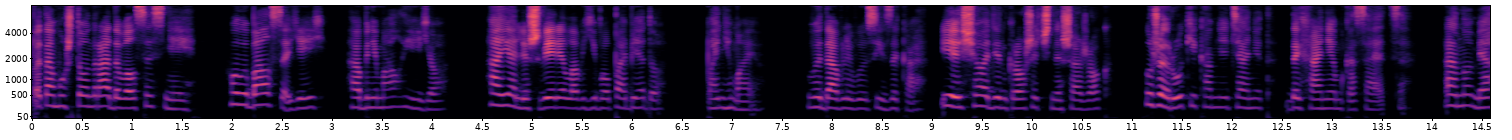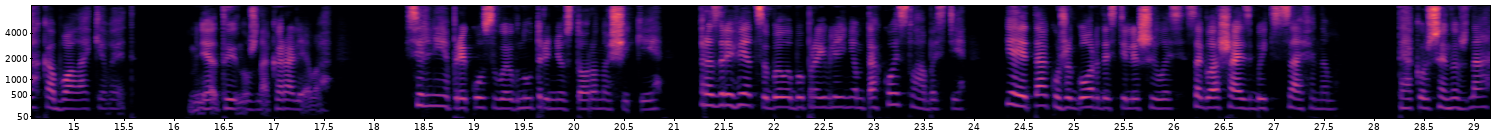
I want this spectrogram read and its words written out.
Потому что он радовался с ней, улыбался ей, обнимал ее. А я лишь верила в его победу. Понимаю. Выдавливаю с языка. Еще один крошечный шажок. Уже руки ко мне тянет, дыханием касается. Оно мягко обволакивает. «Мне ты нужна, королева». Сильнее прикусываю внутреннюю сторону щеки. Разреветься было бы проявлением такой слабости. Я и так уже гордости лишилась, соглашаясь быть с Сафином. «Так уж и нужна?»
